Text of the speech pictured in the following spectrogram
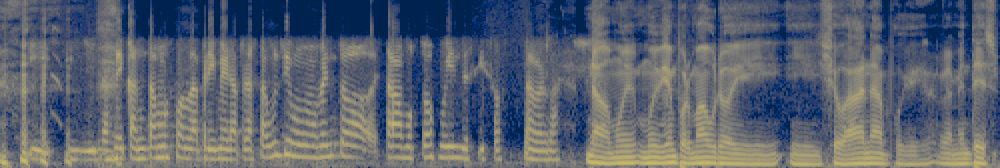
y, y, nos decantamos por la primera, pero hasta último momento estábamos todos muy indecisos, la verdad. No, muy, muy bien por Mauro y, y Joana, porque realmente es,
